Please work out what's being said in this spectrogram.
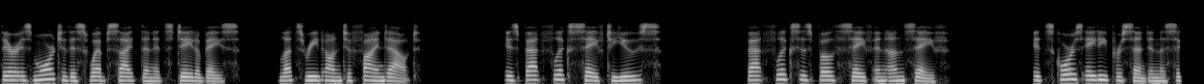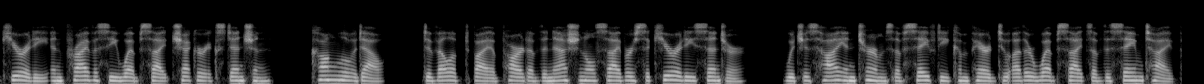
There is more to this website than its database, let's read on to find out. Is Batflix safe to use? Batflix is both safe and unsafe. It scores 80% in the security and privacy website checker extension, Kongluadao, developed by a part of the National Cybersecurity Center, which is high in terms of safety compared to other websites of the same type.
